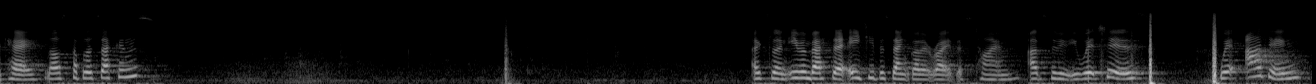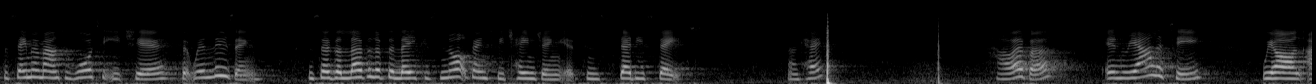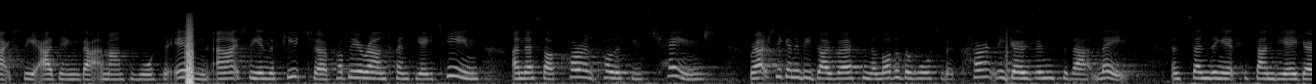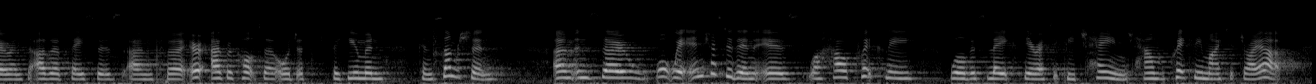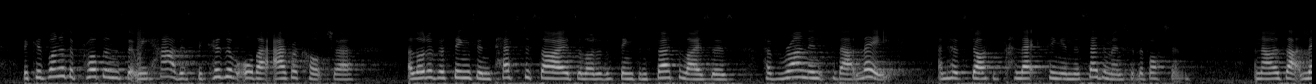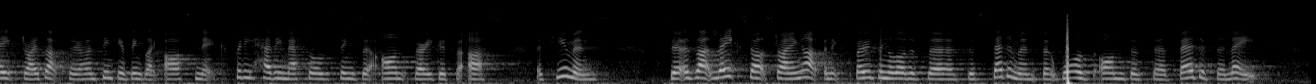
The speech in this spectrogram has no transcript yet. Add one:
Okay, last couple of seconds. Excellent, even better, 80% got it right this time. Absolutely, which is we're adding the same amount of water each year that we're losing. And so the level of the lake is not going to be changing, it's in steady state. Okay? However, in reality, we aren't actually adding that amount of water in. And actually in the future, probably around 2018, unless our current policies change, we're actually going to be diverting a lot of the water that currently goes into that lake and sending it to San Diego and to other places um, for agriculture or just for human consumption. Um, and so what we're interested in is, well, how quickly will this lake theoretically change? How quickly might it dry up? Because one of the problems that we have is because of all that agriculture, a lot of the things in pesticides, a lot of the things in fertilizers have run into that lake and have started collecting in the sediment at the bottom. And now as that lake dries up, so I'm thinking of things like arsenic, pretty heavy metals, things that aren't very good for us as humans. So as that lake starts drying up and exposing a lot of the, the sediment that was on the, the bed of the lake,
